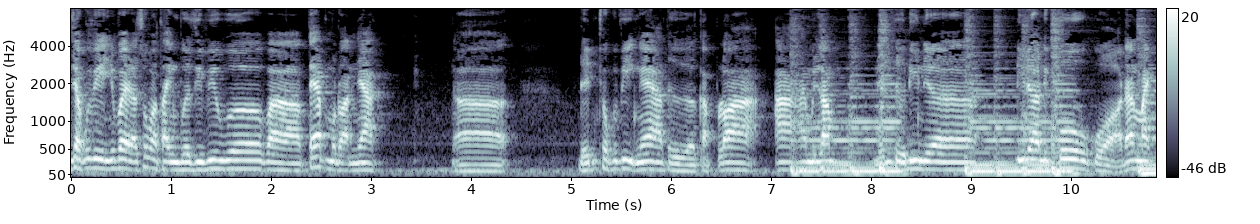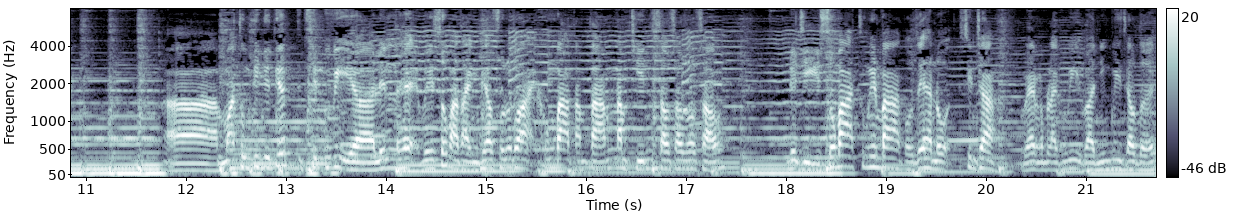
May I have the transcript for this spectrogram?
Xin chào quý vị, như vậy là số Hà Thành vừa review ờ, và test một đoạn nhạc à, đến cho quý vị nghe từ cặp loa A25 đến từ Dynamico ờ, của Đan Mạch. À, mọi thông tin chi tiết xin quý vị ờ, liên hệ với số Hà Thành theo số điện thoại 0388 59 6666 địa chỉ số 3 Trung Yên 3 cầu giấy Hà Nội. Xin chào và hẹn gặp lại quý vị vào những video tới.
